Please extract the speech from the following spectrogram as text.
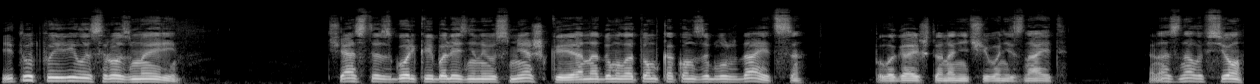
И тут появилась Розмэри — Часто с горькой болезненной усмешкой она думала о том, как он заблуждается, полагая, что она ничего не знает. Она знала все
